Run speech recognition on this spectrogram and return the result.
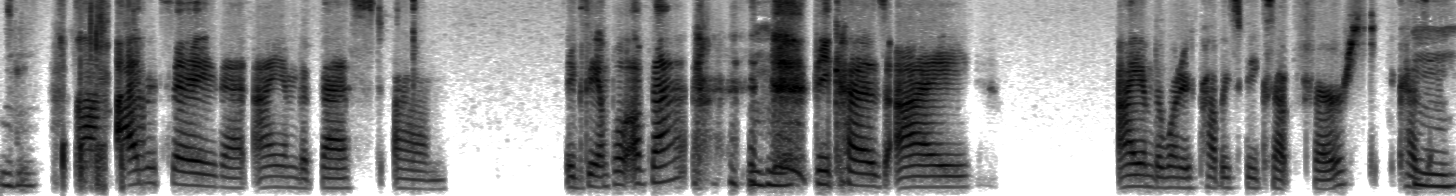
Mm-hmm. Um, I would say that I am the best um, example of that mm-hmm. because I I am the one who probably speaks up first because mm,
